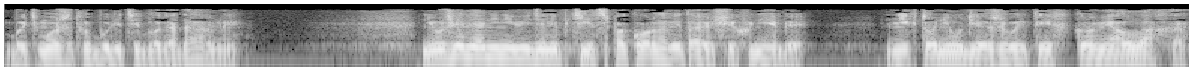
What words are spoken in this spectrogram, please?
Быть может, вы будете благодарны. Неужели они не видели птиц, покорно летающих в небе? Никто не удерживает их, кроме Аллаха.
